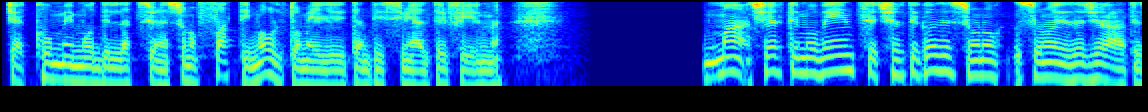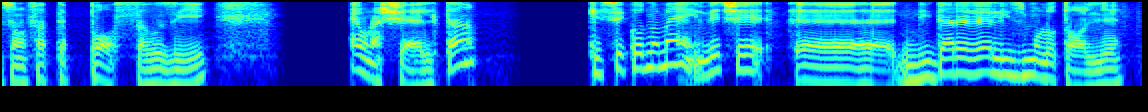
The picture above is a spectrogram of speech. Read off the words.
cioè come modellazione, sono fatti molto meglio di tantissimi altri film. Ma certe movenze, certe cose sono, sono esagerate, sono fatte apposta così. È una scelta che secondo me invece eh, di dare realismo lo toglie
